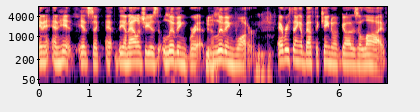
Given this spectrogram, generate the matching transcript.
And it, and he, it's a, the analogy is living bread Yeah. Mm-hmm. living water everything about the kingdom of god is alive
